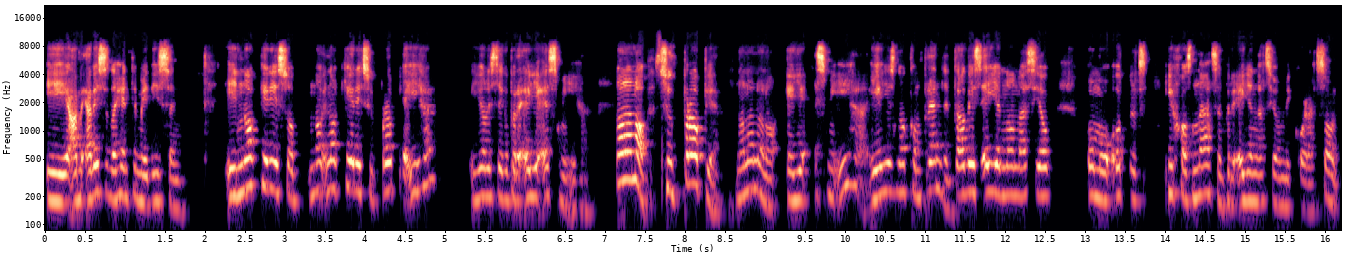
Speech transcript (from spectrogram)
y a, a veces la gente me dice, ¿y no quiere, su, no, no quiere su propia hija? Y yo les digo, pero ella es mi hija. No, no, no, su propia. No, no, no, no, ella es mi hija. Y ellos no comprenden. Tal vez ella no nació como otros hijos nacen, pero ella nació en mi corazón.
